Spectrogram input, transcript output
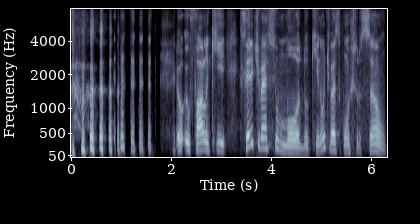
eu, eu falo que se ele tivesse um modo que não tivesse construção,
